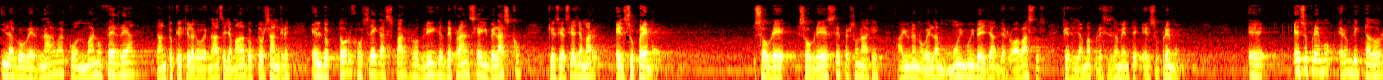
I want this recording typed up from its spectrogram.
y la gobernaba con mano férrea, tanto que el que la gobernaba se llamaba doctor Sangre, el doctor José Gaspar Rodríguez de Francia y Velasco, que se hacía llamar el Supremo. Sobre, sobre este personaje hay una novela muy, muy bella de Roa Bastos que se llama precisamente El Supremo. Eh, el Supremo era un dictador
